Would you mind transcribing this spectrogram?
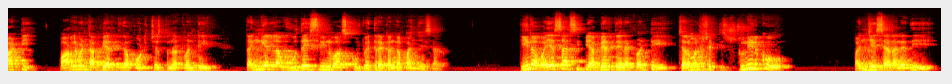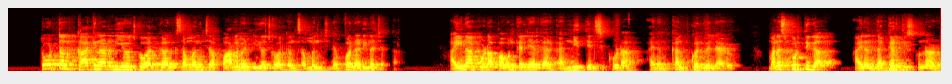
party parliament అభ్యర్థిగా పోటీ చేస్తున్నటువంటి తంగెల్ల ఉదయ్ శ్రీనివాస్కు వ్యతిరేకంగా పనిచేశాడు. ఈయన వైఎస్ఆర్సీపీ అభ్యర్థి అయినటువంటి చలమల శెట్టి సునీల్కు పనిచేశాడనేది టోటల్ కాకినాడ నియోజకవర్గానికి సంబంధించిన పార్లమెంట్ నియోజకవర్గానికి సంబంధించిన ఎవరిని అడిగినా చెప్తారు. అయినా కూడా పవన్ కళ్యాణ్ గారికి అన్నీ తెలిసి కూడా ఆయనను కలుపుకొని వెళ్ళాడు. మనస్ఫూర్తిగా ఆయనను దగ్గర తీసుకున్నాడు.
